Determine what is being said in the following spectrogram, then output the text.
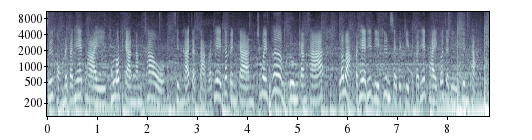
ซื้อของในประเทศไทยลดการนำเข้าสินค้าจากต่างประเทศก็เป็นการช่วยเพิ่มดุลการค้า ระหว่างประเทศที่ดีขึ้นเศรษฐกิจประเทศไทยก็จะดีขึ้นค่ะ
